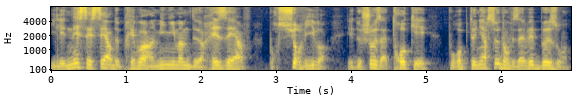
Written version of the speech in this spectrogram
il est nécessaire de prévoir un minimum de réserves pour survivre et de choses à troquer pour obtenir ce dont vous avez besoin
